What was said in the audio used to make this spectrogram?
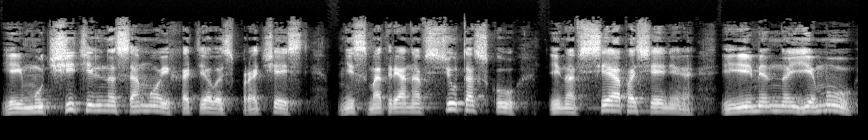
ей мучительно самой хотелось прочесть, несмотря на всю тоску и на все опасения, и именно ему,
